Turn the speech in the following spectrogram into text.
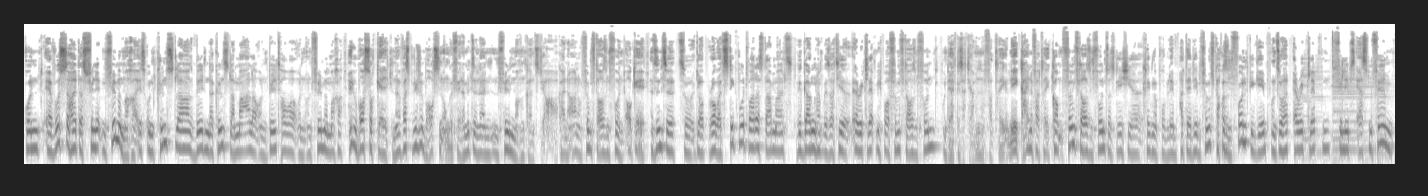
und er wusste halt, dass Philipp ein Filmemacher ist und Künstler, bildender Künstler, Maler und Bildhauer und, und Filmemacher. Hey, du brauchst doch Geld, ne? Was, wie viel brauchst du denn ungefähr, damit du einen Film machen kannst? Ja, keine Ahnung, 5000 Pfund. Okay. Dann sind sie zu, ich glaube, Robert Stickwood war das damals, gegangen und haben gesagt, hier, Eric Clapton, ich brauche 5000 Pfund. Und der hat gesagt, ja, Sie Verträge? Nee, keine Verträge. Komm, 5000 Pfund, sonst gehe ich hier, kriegen wir ein Problem. Hat er dem 5000 Pfund gegeben und so hat Eric Clapton Philips ersten Film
